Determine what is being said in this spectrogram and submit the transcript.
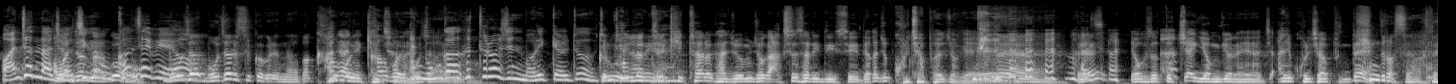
완전 나죠. 아, 완전 지금 나고. 컨셉이에요. 모자 모자를 쓸 거 그랬나 봐. 카우보이, 아니, 아니, 카우보이 모자. 뭔가 흐트러진 머릿결도 좀 그리고 일렉트릭 기타를 가져오면 저거 악세사리도 있어야 돼가 지고 골치 아파요 저게. 네. 네? 여기서 또 쫙 연결해야지. 아주 골치 아픈데. 힘들었어요. 네.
